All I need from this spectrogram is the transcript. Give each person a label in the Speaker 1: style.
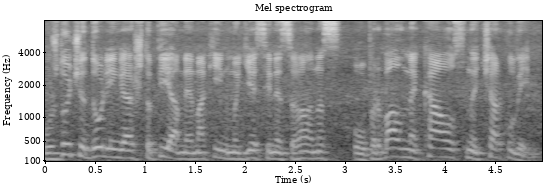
Speaker 1: Kushdo që doli nga shtëpia me makinë mëngjesin e së hënës, u përball me kaos në qarkullim.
